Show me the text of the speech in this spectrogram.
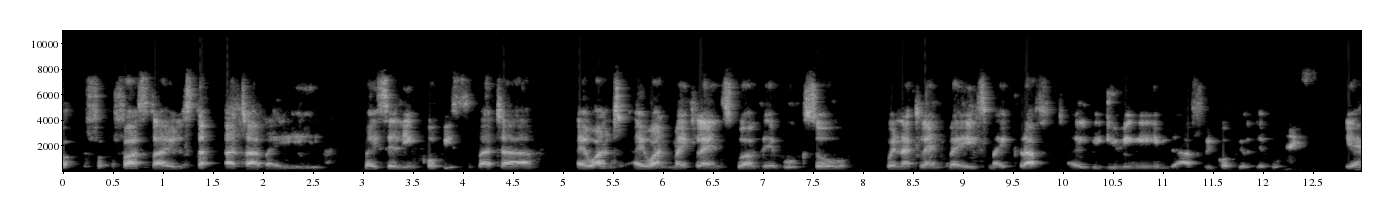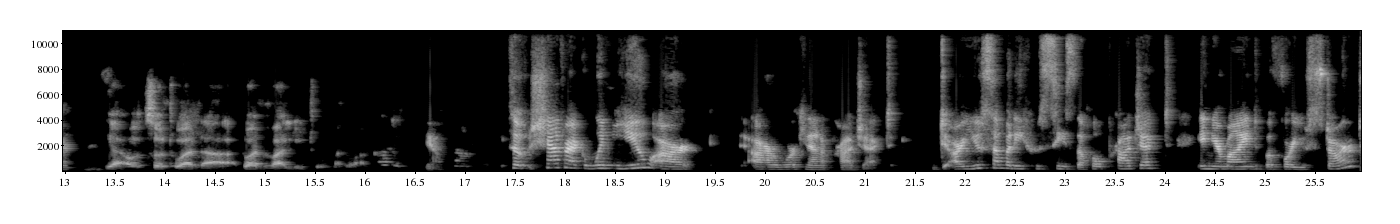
F- f- First, I will start uh, by by selling copies, but uh, I want I want my clients to have their book. So when a client buys my craft, I'll be giving him the a free copy of the book. Nice. Yeah. Nice. Yeah, also to add uh, to add value to my work. Yeah. So Shadrach, when you are are working on a project, are you somebody who sees the whole project in your mind before you start,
